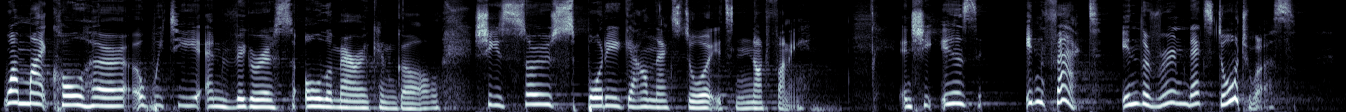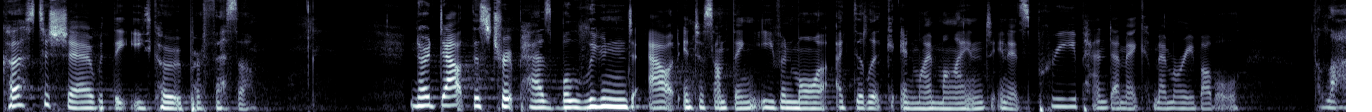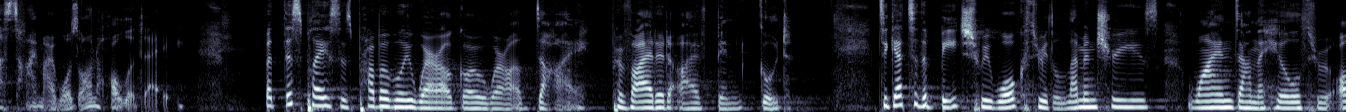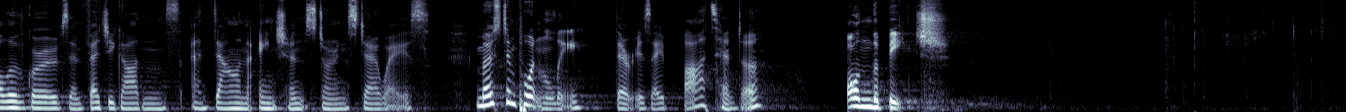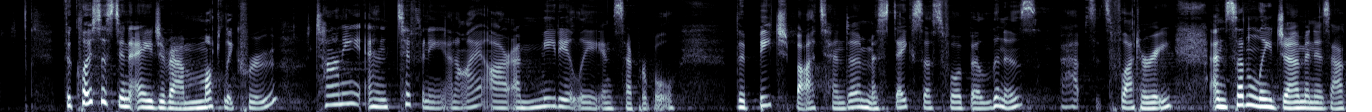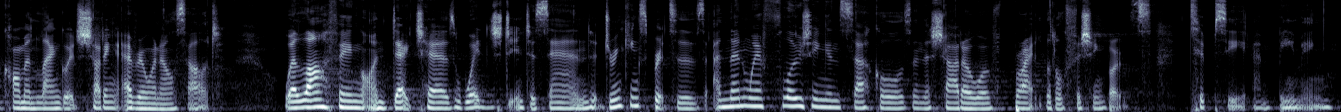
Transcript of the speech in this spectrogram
One might call her a witty and vigorous all American girl. She's so sporty, gal next door, it's not funny. And she is, in fact, in the room next door to us, cursed to share with the eco professor. No doubt this trip has ballooned out into something even more idyllic in my mind in its pre pandemic memory bubble. The last time I was on holiday. But this place is probably where I'll go where I'll die, provided I've been good. To get to the beach, we walk through the lemon trees, wind down the hill through olive groves and veggie gardens, and down ancient stone stairways. Most importantly, there is a bartender on the beach. The closest in age of our motley crew Tani and Tiffany and I are immediately inseparable. The beach bartender mistakes us for Berliners, perhaps it's flattery, and suddenly German is our common language, shutting everyone else out. We're laughing on deck chairs wedged into sand, drinking spritzes, and then we're floating in circles in the shadow of bright little fishing boats, tipsy and beaming.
